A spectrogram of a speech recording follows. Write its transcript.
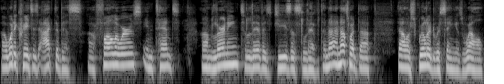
Uh, what it creates is activists, uh, followers, intent on learning to live as Jesus lived, and and that's what Dallas Willard was saying as well.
